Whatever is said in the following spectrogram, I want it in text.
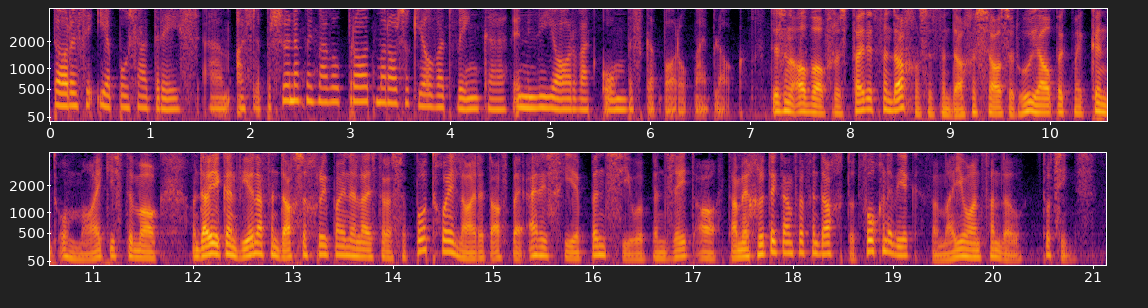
Daar is 'n e-posadres ehm um, as hulle persoonlik met my wil praat, maar daar's ook heelwat wenke in die jaar wat kom beskikbaar op my blog. Dis en alwaar vir ons tyd het vandag. Ons het vandag gesels oor hoe help ek my kind om maatjies te maak. Onthou jy kan weer na vandag se groeipyne luister as 'n pot gooi, laai dit af by rsg.co.za. daarmee groet ek dan vir vandag tot volgende week van my Johan van Lille. Totsiens.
